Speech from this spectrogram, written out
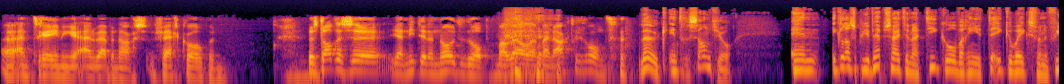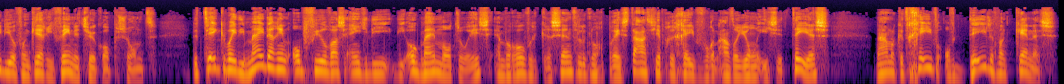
uh, en trainingen en webinars verkopen. Dus dat is uh, ja, niet in een notendop, maar wel in mijn achtergrond. Leuk, interessant joh. En ik las op je website een artikel waarin je takeaways van een video van Gary Vaynerchuk opzomt. De takeaway die mij daarin opviel was eentje die, die ook mijn motto is. En waarover ik recentelijk nog een presentatie heb gegeven voor een aantal jonge ICT'ers. Namelijk het geven of delen van kennis.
